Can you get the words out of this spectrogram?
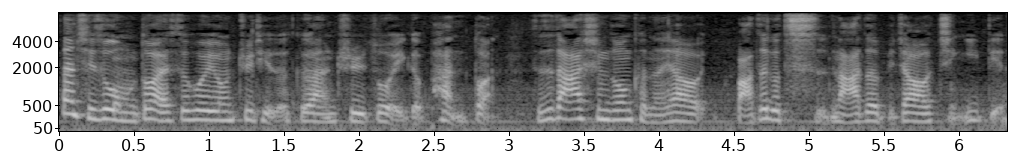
但其实我们都还是会用具体的个案去做一个判断，只是大家心中可能要把这个尺拿得比较紧一点。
